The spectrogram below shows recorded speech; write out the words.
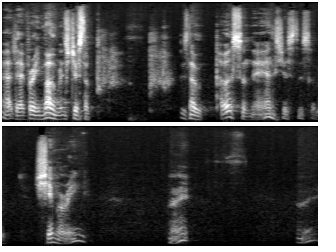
at that very moment it's just a. There's no person there, it's just a sort of shimmering. Right? Right?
